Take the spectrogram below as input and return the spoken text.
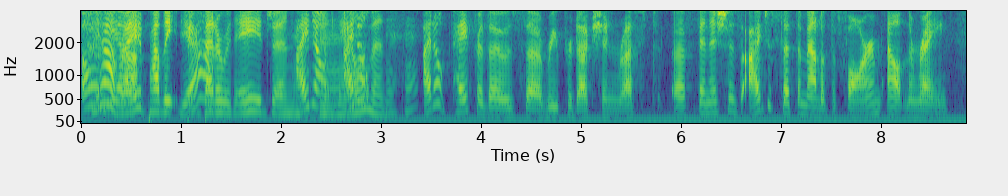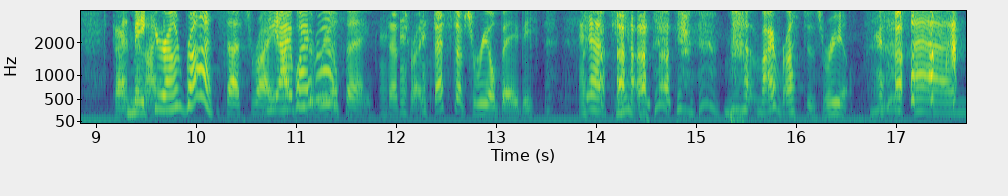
yeah, yeah, right. Probably yeah. better with age and I don't and I elements. don't mm-hmm. I don't pay for those uh, reproduction rust uh, finishes. I just set them out at the farm out in the rain. That's make your own rust. That's right. DIY the real thing. That's right. That stuff's real, baby. That's yeah. My rust is real. Um,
